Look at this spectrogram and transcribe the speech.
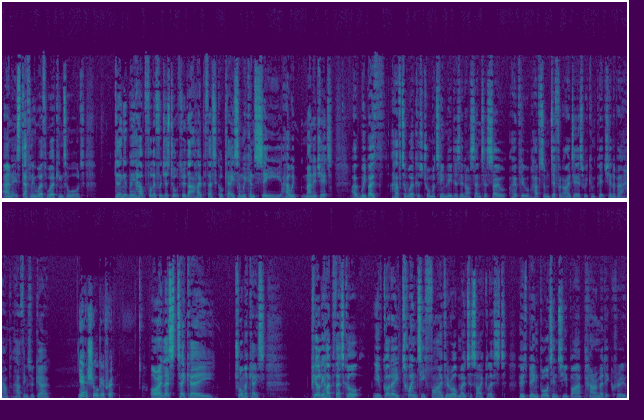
and it's definitely worth working towards. Do you think it'd be helpful if we just talk through that hypothetical case and we can see how we manage it? Uh, we both have to work as trauma team leaders in our centre, so hopefully we'll have some different ideas we can pitch in about how, how things would go. Yeah, sure, go for it. All right, let's take a trauma case. Purely hypothetical. You've got a 25 year old motorcyclist who's being brought into you by a paramedic crew.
